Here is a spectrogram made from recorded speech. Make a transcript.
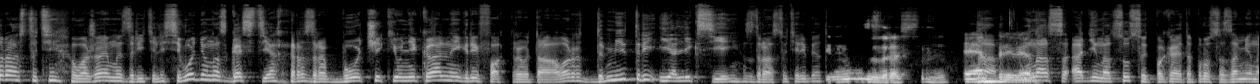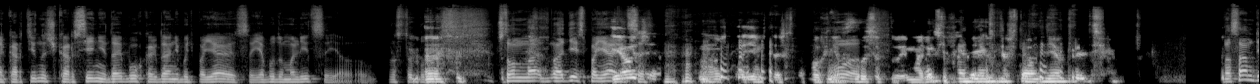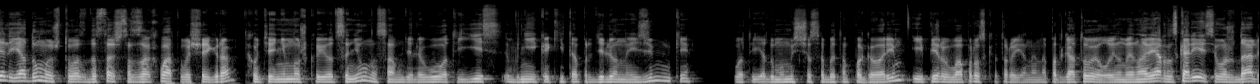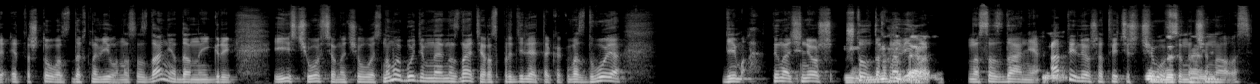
Здравствуйте, уважаемые зрители. Сегодня у нас в гостях разработчики уникальной игры Factory Tower Дмитрий и Алексей. Здравствуйте, ребята. Здравствуйте. Да, привет. У нас один отсутствует, пока это просто замена картиночка. Арсений, дай бог, когда-нибудь появится. Я буду молиться, я просто буду... Что он, надеюсь, появится. Я очень надеемся, что Бог не услышит твои молитвы. Надеемся, что он не придет. На самом деле, я думаю, что у вас достаточно захватывающая игра, хоть я немножко ее оценил, на самом деле. Вот, есть в ней какие-то определенные изюминки. Вот, и я думаю, мы сейчас об этом поговорим. И первый вопрос, который я, наверное, подготовил, и вы, наверное, скорее всего, ждали, это что вас вдохновило на создание данной игры и из чего все началось. Но мы будем, наверное, знаете, распределять, так как вас двое. Дима, ты начнешь, что вдохновило ну, да. на создание, а ты, Леша, ответишь, с чего все начиналось.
